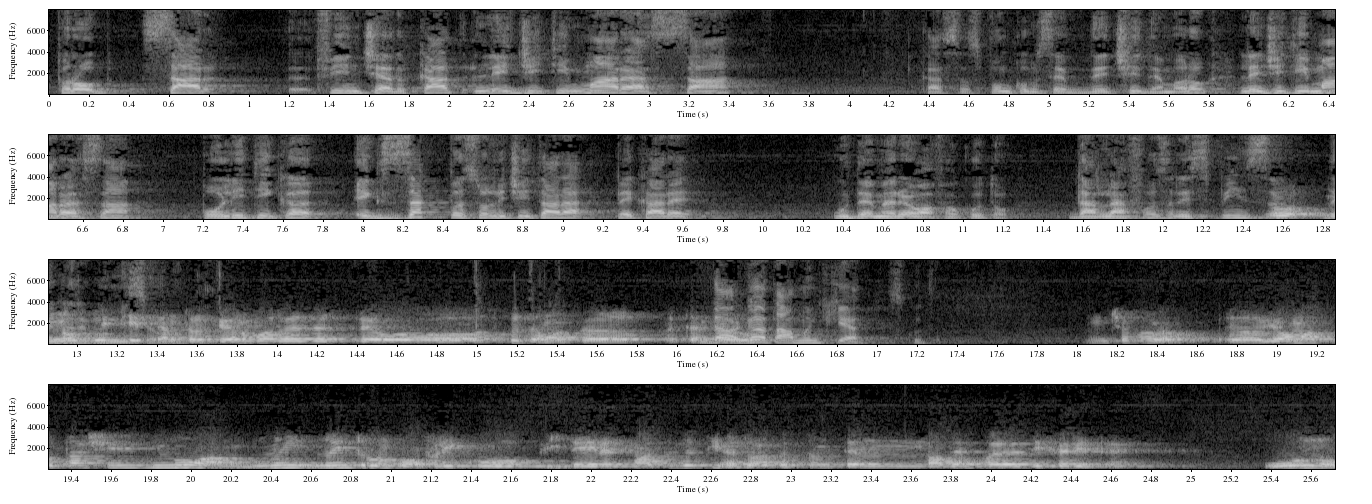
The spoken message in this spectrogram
pro- s-ar fi încercat legitimarea sa, ca să spun cum se decide, mă rog, legitimarea sa politică exact pe solicitarea pe care UDMR-ul a făcut-o. Dar le-a fost respinsă Nu, de nu către Cristi, Comisia pentru Europeană. că eu nu vorbesc despre o... Scuze-mă că te Da, întrerup. gata, am încheiat. Scuze. Nicio problemă. Eu am ascultat și nu, am, nu, nu intru în conflict cu ideile exprimate de tine, doar că suntem, avem păreri diferite. Unu,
